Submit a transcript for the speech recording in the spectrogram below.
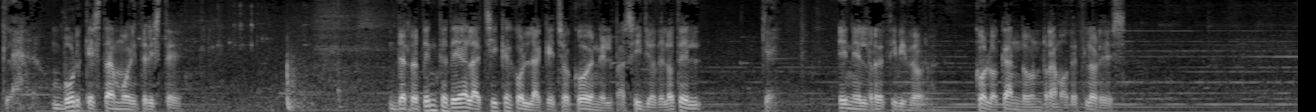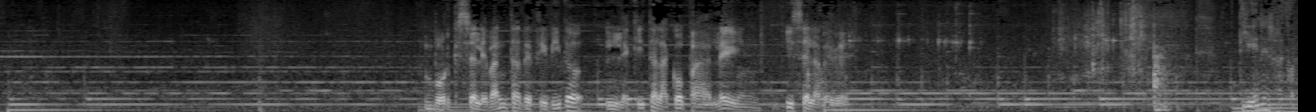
Claro. Burke está muy triste. De repente ve a la chica con la que chocó en el pasillo del hotel. ¿Qué? En el recibidor, colocando un ramo de flores. Burke se levanta decidido, le quita la copa a Lane y se la bebe. Tienes razón.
